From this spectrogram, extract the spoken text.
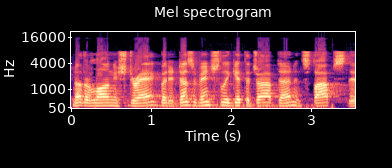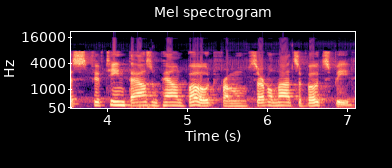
Another longish drag, but it does eventually get the job done and stops this 15,000 pound boat from several knots of boat speed.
